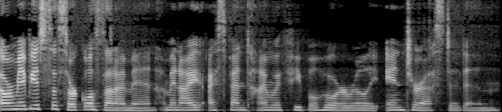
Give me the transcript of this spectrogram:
Or maybe it's the circles that I'm in. I mean, I, I spend time with people who are really interested in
